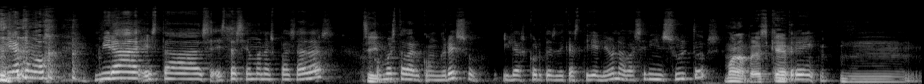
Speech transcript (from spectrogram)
Mira cómo, mira estas, estas semanas pasadas, Sí. cómo estaba el Congreso y las Cortes de Castilla y León a base de insultos. Bueno, pero es que Entre- mm,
